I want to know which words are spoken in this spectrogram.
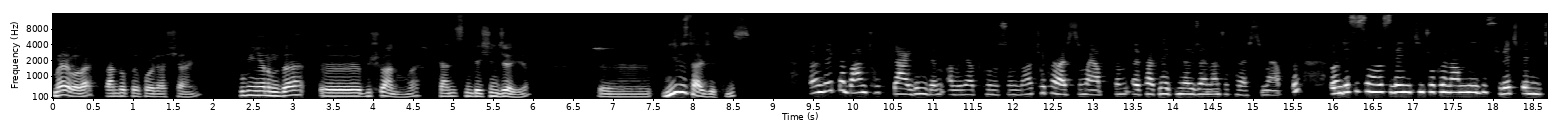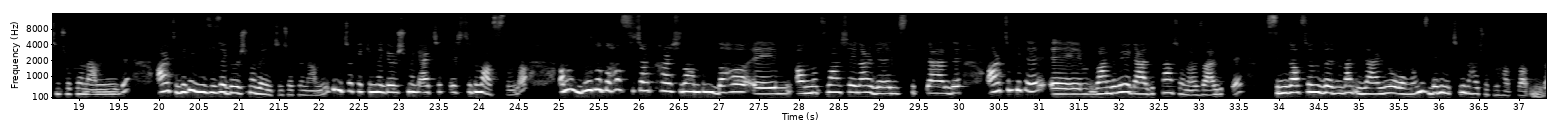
Merhabalar, ben Doktor Poyraz Şahin. Bugün yanımda e, Büşra Hanım var. Kendisinin 5. ayı. E, niye bizi tercih ettiniz? Öncelikle ben çok gergindim ameliyat konusunda. Çok araştırma yaptım. E, Farklı hekimler üzerinden çok araştırma yaptım. Öncesi sonrası benim için çok önemliydi. Süreç benim için çok önemliydi. Artı bir de yüz yüze görüşme benim için çok önemliydi. Birçok hekimle görüşme gerçekleştirdim aslında. Ama burada daha sıcak karşılandım. Daha e, anlatılan şeyler realistik geldi. Artı bir de e, randevuya geldikten sonra özellikle simülasyon üzerinden ilerliyor olmamız benim içimi daha çok rahatlattı. Evet.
